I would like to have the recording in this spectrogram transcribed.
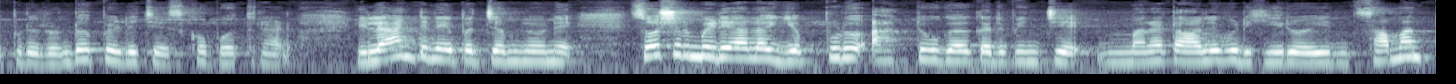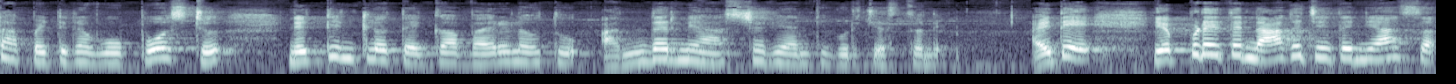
ఇప్పుడు రెండో పెళ్ళి చేసుకోబోతున్నాడు. ఇలాంటి నేపథ్యంలోనే సోషల్ మీడియాలో ఎప్పుడూ యాక్టివ్గా కనిపించే మన టాలీవుడ్ హీరోయిన్ సమంత పెట్టిన ఓ పోస్ట్ నెట్టింట్లో తెగ్గ వైరల్ అవుతూ అందరినీ ఆశ్చర్యానికి గురిచేస్తుంది. అయితే ఎప్పుడైతే నాగ చైతన్య స-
